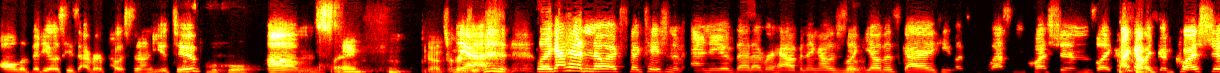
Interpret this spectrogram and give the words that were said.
all the videos he's ever posted on YouTube. Oh, cool. Um, Insane. Yeah, it's crazy. yeah, like I had no expectation of any of that ever happening. I was just Yeah. like, yo, this guy, he lets people ask him questions. Like, I got a good question.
